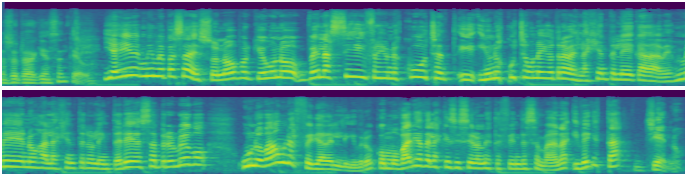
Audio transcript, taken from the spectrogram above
nosotros aquí en Santiago. Y ahí a mí me pasa eso, ¿no? Porque uno ve las cifras y uno escucha, y, uno escucha una y otra vez, la gente lee cada vez menos, a la gente no le interesa, pero luego uno va a una feria del libro, como varias de las que se hicieron este fin de semana, y ve que está lleno.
